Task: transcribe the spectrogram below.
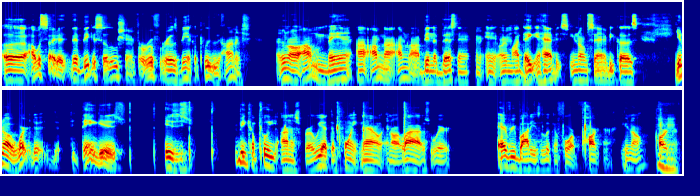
Uh, I would say that the biggest solution for real, for real, is being completely honest. You know, I'm a man. I, I'm not. I'm not been the best in, in, in my dating habits. You know what I'm saying? Because, you know, work. The, the thing is, is be completely honest, bro. We at the point now in our lives where everybody's looking for a partner. You know, mm-hmm. partner.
